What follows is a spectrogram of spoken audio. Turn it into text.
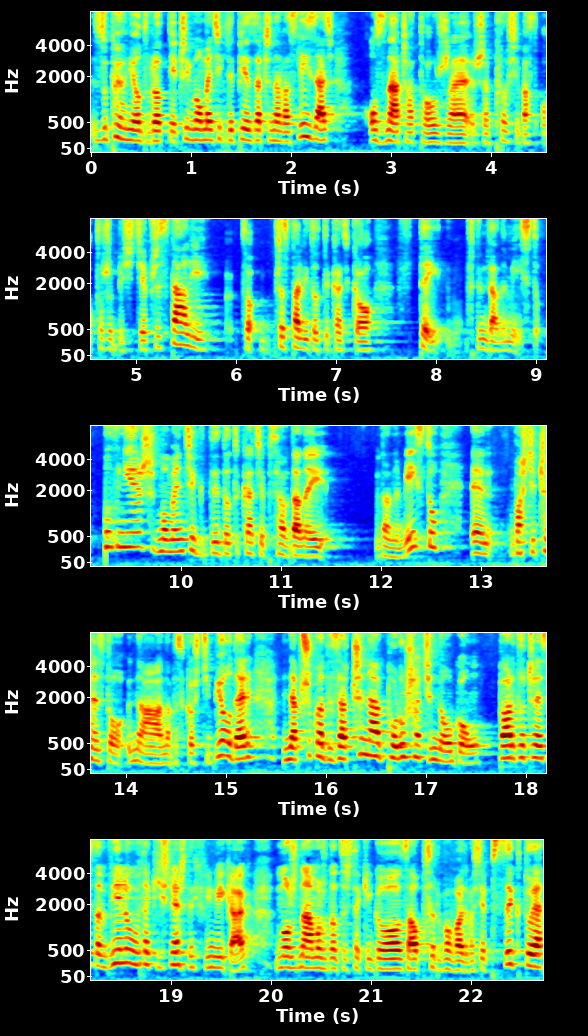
zupełnie odwrotnie, czyli w momencie, gdy pies zaczyna Was lizać, oznacza to, że, że prosi Was o to, żebyście przestali, to, przestali dotykać go w, tej, w tym danym miejscu. Również w momencie, gdy dotykacie psa w danej w danym miejscu, właśnie często na, na wysokości bioder, na przykład zaczyna poruszać nogą. Bardzo często w wielu takich śmiesznych filmikach można, można coś takiego zaobserwować. Właśnie psy, które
